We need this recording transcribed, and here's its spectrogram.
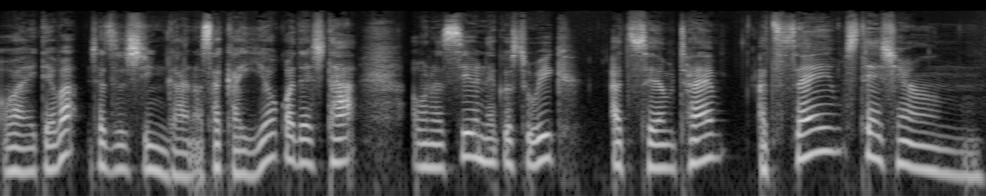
お相手はジャズシンガーの坂井陽子でした。I wanna see you next week at the same time at the same station.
